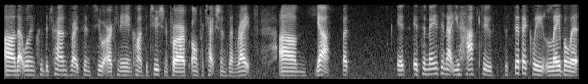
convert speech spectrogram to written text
uh, that will include the trans rights into our Canadian Constitution for our own protections and rights. Um, yeah, but it's it's amazing that you have to specifically label it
